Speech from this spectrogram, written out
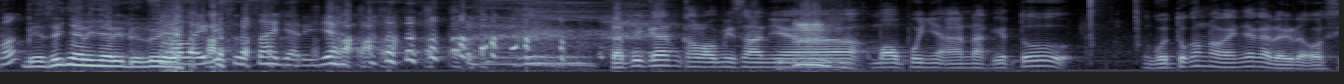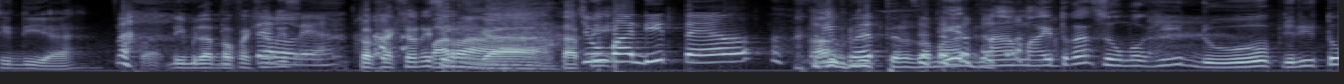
Emang biasanya nyari nyari dulu ya selama ini susah jarinya. Tapi kan kalau misalnya mau punya anak itu gue tuh kan orangnya kadang-kadang OCD ya. Dibilang perfeksionis, ya. perfeksionis enggak, tapi Cuma detail, Ah, ribet. detail sama aja. nama itu kan seumur hidup. Jadi itu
